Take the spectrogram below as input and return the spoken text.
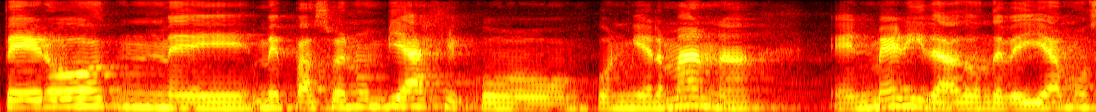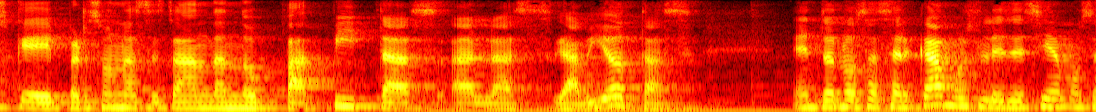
pero me, me pasó en un viaje con, con mi hermana en Mérida, donde veíamos que personas estaban dando papitas a las gaviotas. Entonces nos acercamos, les decíamos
